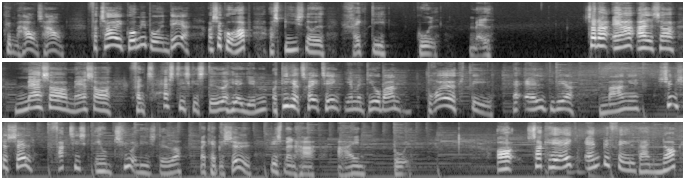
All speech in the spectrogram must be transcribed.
Københavns Havn. Fortøj gummibåden der, og så gå op og spise noget rigtig god mad. Så der er altså masser og masser af fantastiske steder herhjemme, og de her tre ting, jamen det er jo bare en brøkdel af alle de der mange, synes jeg selv, faktisk eventyrlige steder, man kan besøge, hvis man har egen båd. Og så kan jeg ikke anbefale dig nok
